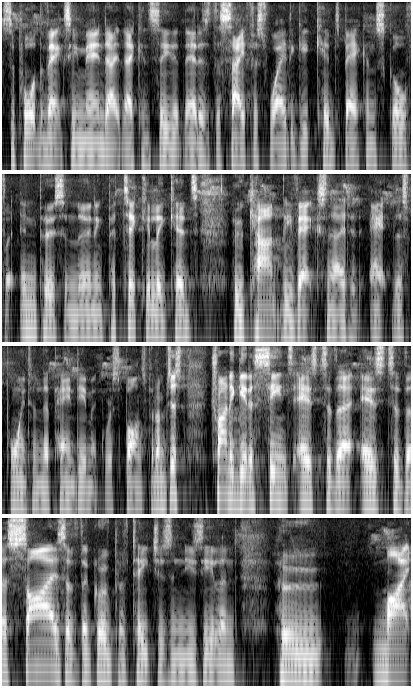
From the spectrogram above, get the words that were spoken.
support the vaccine mandate. They can see that that is the safest way to get kids back in school for in-person learning, particularly kids who can't be vaccinated at this point in the pandemic response. But I'm just trying to get a sense as to the as to the size of the group of teachers in New Zealand who might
